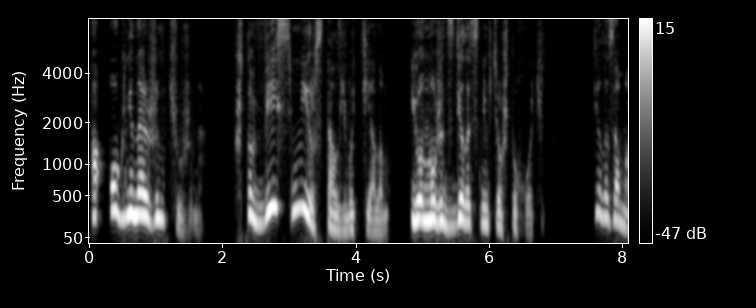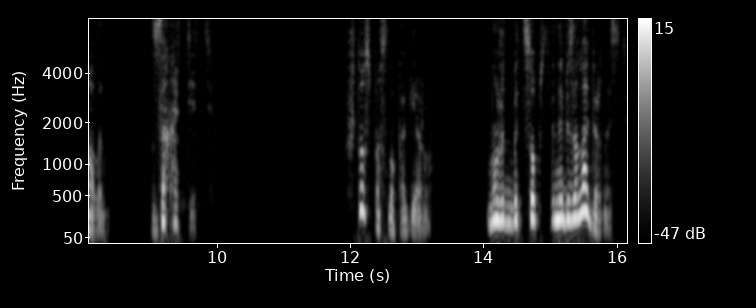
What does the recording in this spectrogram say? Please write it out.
а огненная жемчужина что весь мир стал его телом, и он может сделать с ним все, что хочет. Дело за малым — захотеть. Что спасло Кагеру? Может быть, собственная безалаберность?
